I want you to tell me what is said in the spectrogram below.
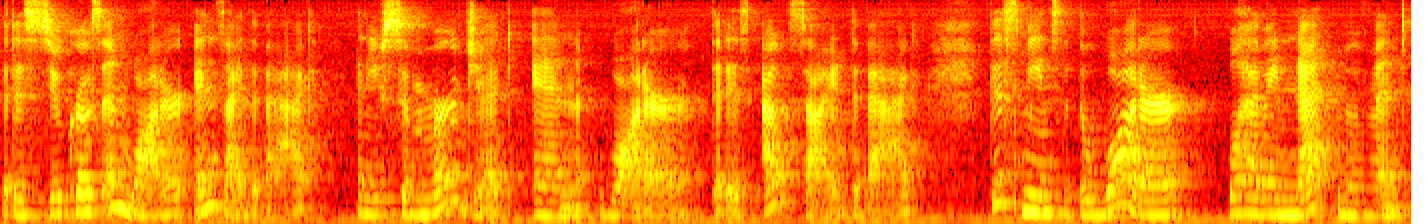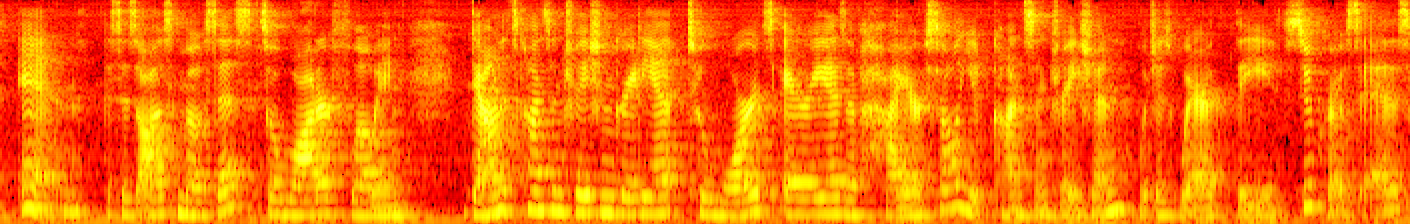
that is sucrose and water inside the bag, and you submerge it in water that is outside the bag, this means that the water will have a net movement in. This is osmosis, so water flowing down its concentration gradient towards areas of higher solute concentration, which is where the sucrose is,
